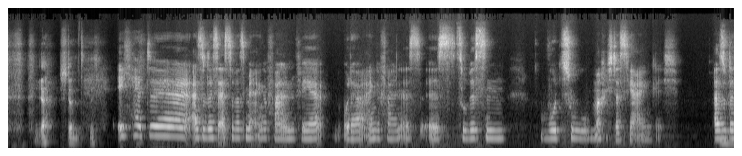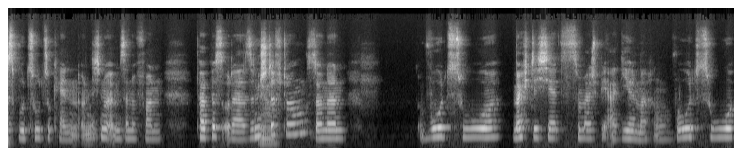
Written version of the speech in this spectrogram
ja, stimmt. Ich hätte, also das erste, was mir eingefallen wäre oder eingefallen ist, ist zu wissen, wozu mache ich das hier eigentlich? Also das Wozu zu kennen und nicht nur im Sinne von Purpose oder Sinnstiftung, sondern wozu möchte ich jetzt zum Beispiel agil machen? Wozu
